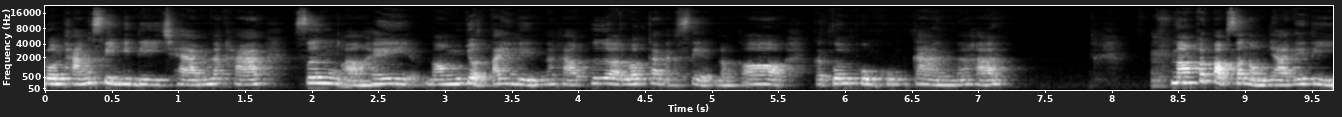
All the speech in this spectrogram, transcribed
รวมทั้ง CBD แชมป์นะคะ ซึ่งให้น้องหยดใต้ลิ้นนะคะ เพื่อลดการอักเสบแล้วก็กระตุ้นภูมิคุ้มกันนะคะ น้องก็ตอบสนองยาได้ดี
